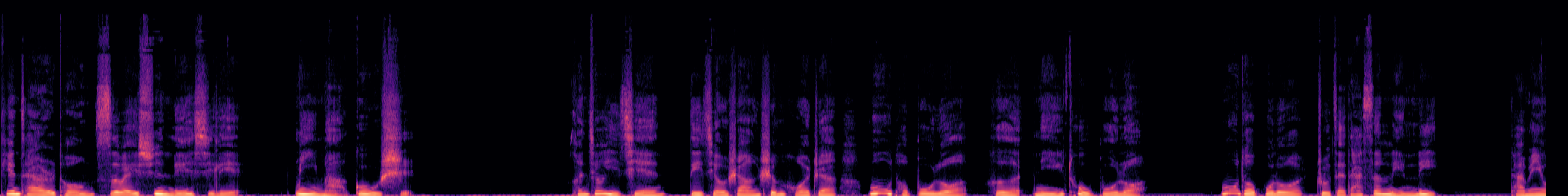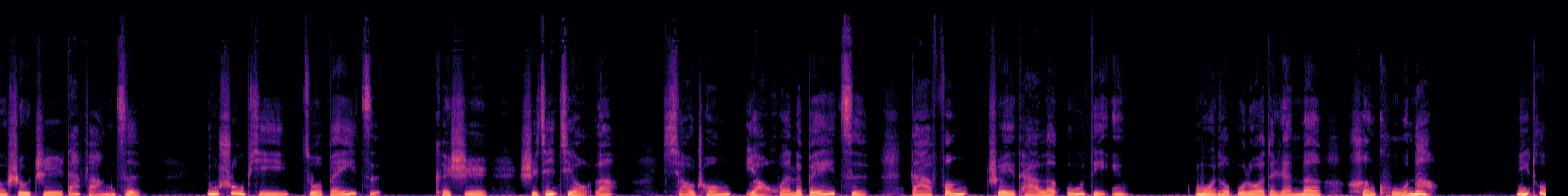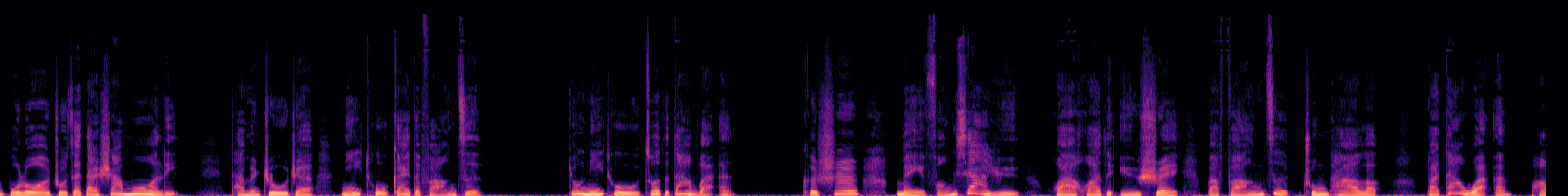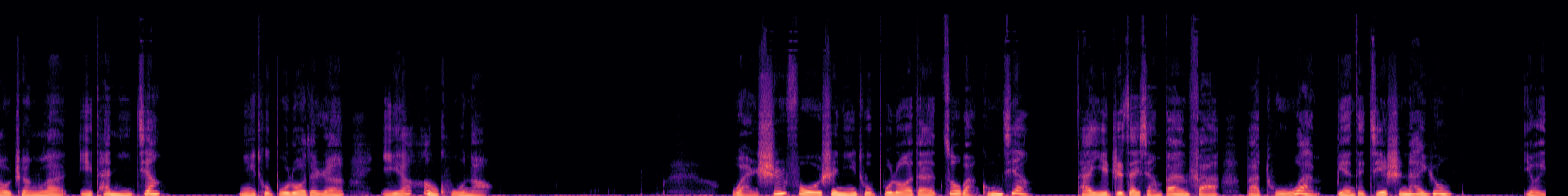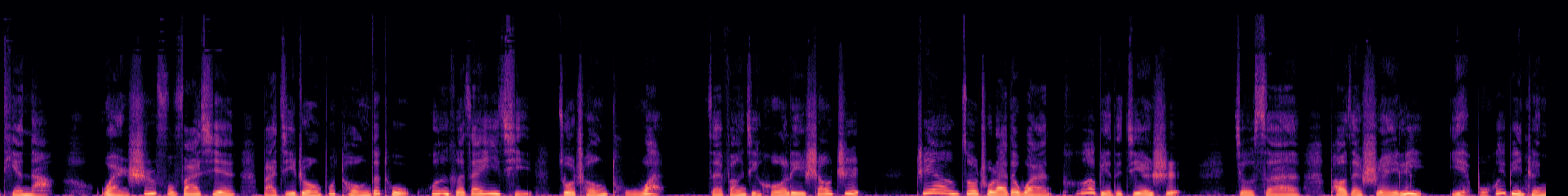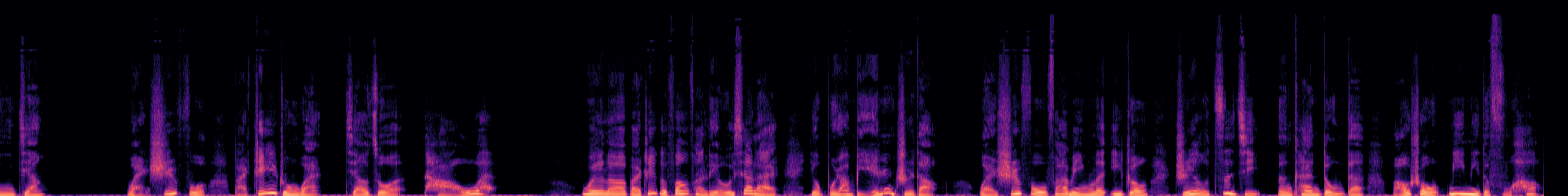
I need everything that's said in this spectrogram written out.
天才儿童思维训练系列密码故事。很久以前，地球上生活着木头部落和泥土部落。木头部落住在大森林里，他们用树枝搭房子，用树皮做杯子。可是时间久了，小虫咬坏了杯子，大风吹塌了屋顶，木头部落的人们很苦恼。泥土部落住在大沙漠里，他们住着泥土盖的房子，用泥土做的大碗。可是每逢下雨，哗哗的雨水把房子冲塌了，把大碗泡成了一滩泥浆。泥土部落的人也很苦恼。碗师傅是泥土部落的做碗工匠。他一直在想办法把土碗变得结实耐用。有一天呐，碗师傅发现，把几种不同的土混合在一起做成土碗，再放进火里烧制，这样做出来的碗特别的结实，就算泡在水里也不会变成泥浆。碗师傅把这种碗叫做陶碗。为了把这个方法留下来，又不让别人知道。碗师傅发明了一种只有自己能看懂的保守秘密的符号，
